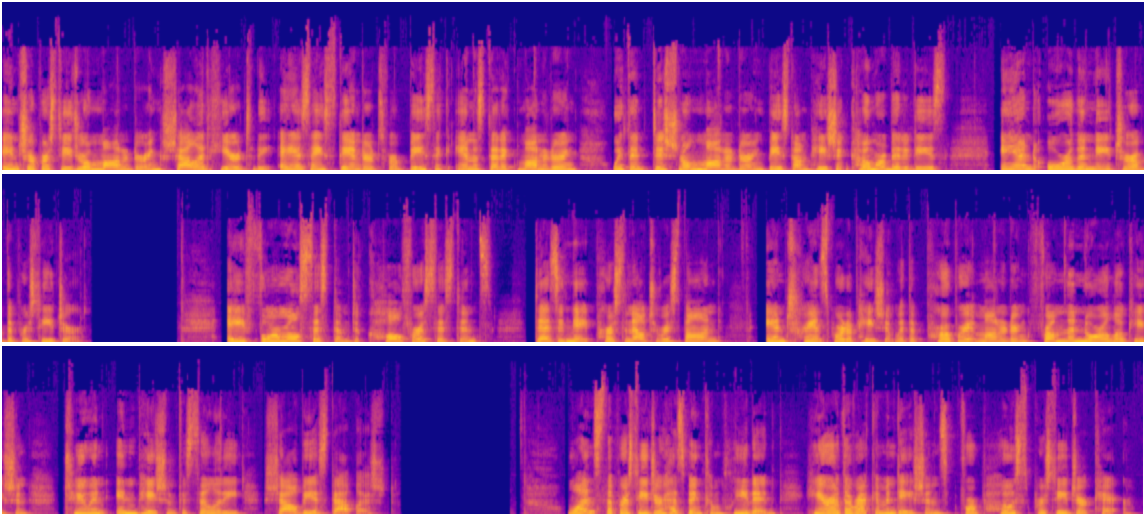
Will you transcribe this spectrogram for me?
Intraprocedural monitoring shall adhere to the ASA standards for basic anesthetic monitoring with additional monitoring based on patient comorbidities and or the nature of the procedure. A formal system to call for assistance, designate personnel to respond, and transport a patient with appropriate monitoring from the NORA location to an inpatient facility shall be established. Once the procedure has been completed, here are the recommendations for post procedure care.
